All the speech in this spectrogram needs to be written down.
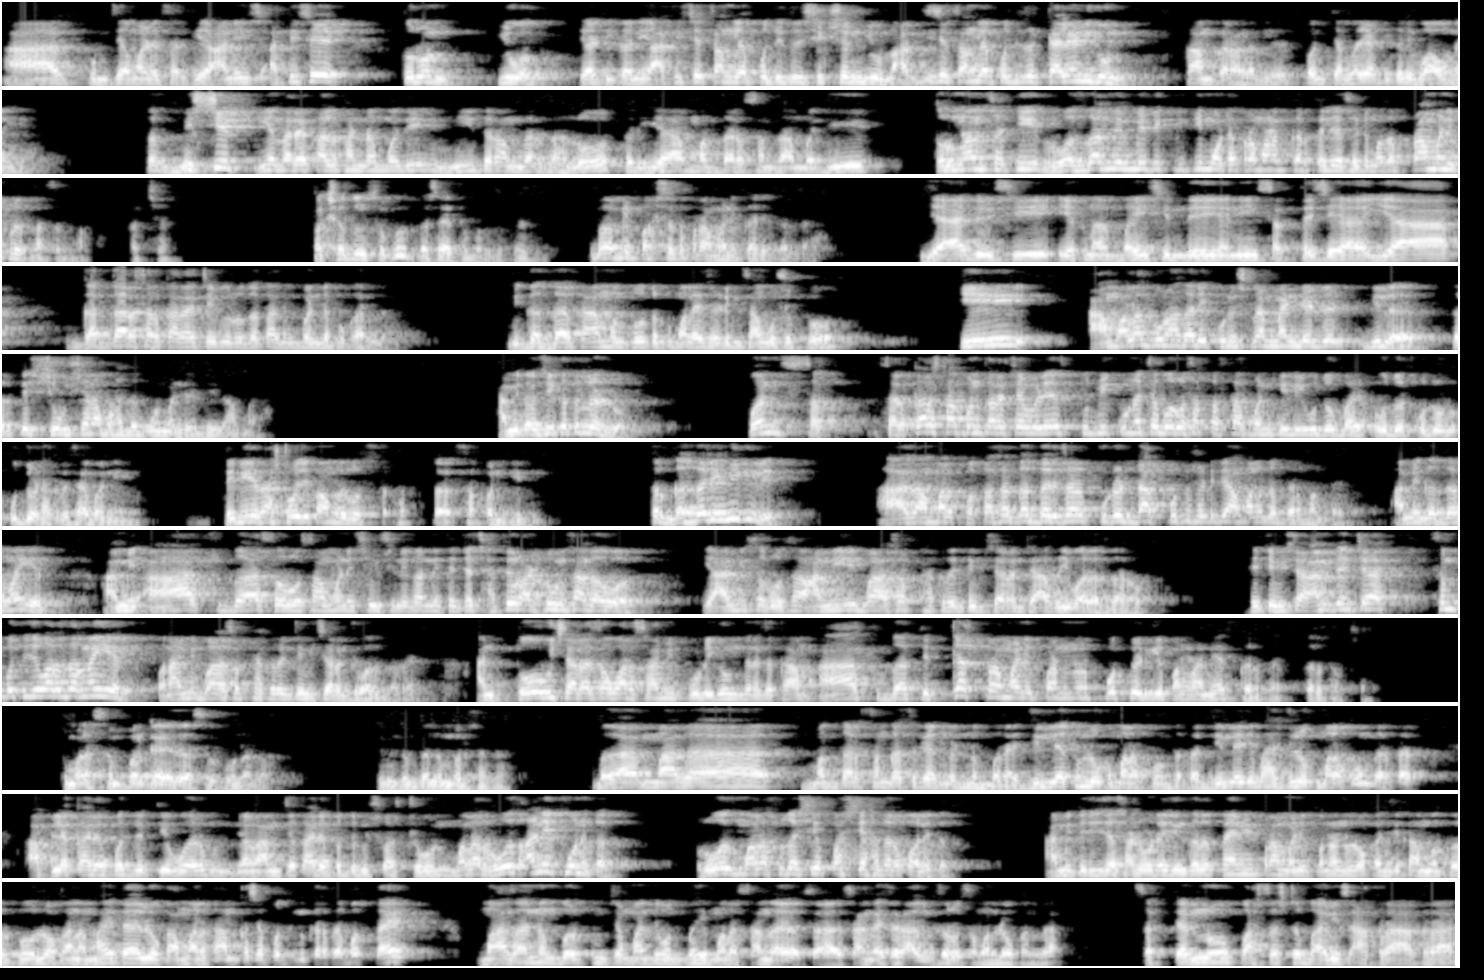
आज तुमच्या माझ्यासारखे आणि अतिशय तरुण युवक या ठिकाणी अतिशय चांगल्या पद्धतीचं शिक्षण घेऊन अतिशय चांगल्या पद्धतीचं टॅलेंट घेऊन काम करायला लागले पण त्यांना या ठिकाणी वाव नाही आहे तर निश्चित येणाऱ्या कालखंडामध्ये मी जर आमदार झालो तर या मतदारसंघामध्ये तरुणांसाठी रोजगार निर्मिती किती मोठ्या प्रमाणात करता येईल यासाठी माझा प्रामाणिक प्रयत्न असेल माझा. अच्छा. पक्षातून सपोर्ट कसा आहे तो बघा बघा मी पक्षाचा प्रामाणिक कार्यकर्ता. ज्या दिवशी एकनाथभाई शिंदे यांनी सत्तेच्या या गद्दार सरकाराच्या विरोधात आम्ही बंड पुकारलं. मी गद्दार का म्हणतो तर तुम्हाला यासाठी मी सांगू शकतो की आम्हाला दोन हजार एकोणीसला मॅन्डेट दिलं तर ते शिवसेना भाजपकडून मॅन्डेट दिलं आम्हाला. आम्ही त्यावेळी एकत्र लढलो. पण सरकार स्थापन करायच्या वेळेस तुम्ही कुणाच्या बरोबर सत्ता स्थापन केली? उद्धव उद्धव उद्धव ठाकरे साहेबांनी. त्यांनी राष्ट्रवादी काँग्रेसवर स्थापन केली. तर गद्दारी यांनी केली. आज आम्हाला स्वतःचा गद्दारीचा कुठं डाग पुसण्यासाठी ते आम्हाला गद्दार म्हणताय आम्ही गद्दार नाही आहेत आम्ही आज सुद्धा सर्वसामान्य शिवसैनिकांनी त्यांच्या छातीवर आठवून सांगावं की आम्ही सर्वसा आम्ही बाळासाहेब ठाकरेंच्या विचारांचे आजही वारसदार आहोत. त्याचे विचार आम्ही त्यांच्या संपत्तीचे वारसदार नाही आहेत पण आम्ही बाळासाहेब ठाकरेंच्या विचारांचे वारसदार आहेत. आणि तो विचाराचा वारसा आम्ही पुढे घेऊन जाण्याचं काम आज सुद्धा तितक्याच प्रामाणिकपणानं पोतपेडगेपणानं आम्ही आज करत आहे करत आहोत तुम्हाला संपर्क करायचा असेल कोणाला तुम्ही तुमचा नंबर सांगा. बघा माझा मतदारसंघाचा सगळ्यांकडे नंबर आहे. जिल्ह्यातून लोक मला फोन करतात. जिल्ह्याचे बाहेरचे लोक मला फोन करतात. आपल्या कार्यपद्धतीवर आमच्या कार्यपद्धतीवर विश्वास ठेवून मला रोज अनेक फोन येतात. रोज मला सुद्धा शे पाचशे हजार कॉल येतात. आम्ही त्याची जास्त ॲडव्हर्टायझिंग करत नाही मी प्रामाणिकपणाने लोकांची कामं करतो. लोकांना माहीत आहे लोक आम्हाला काम कशा पद्धतीने करता बघताय माझा नंबर तुमच्या माध्यमातून भाई मला सांगाय सांगायचा अजून सर्वसामान्य लोकांना. सत्त्याण्णव पासष्ट बावीस अकरा अकरा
